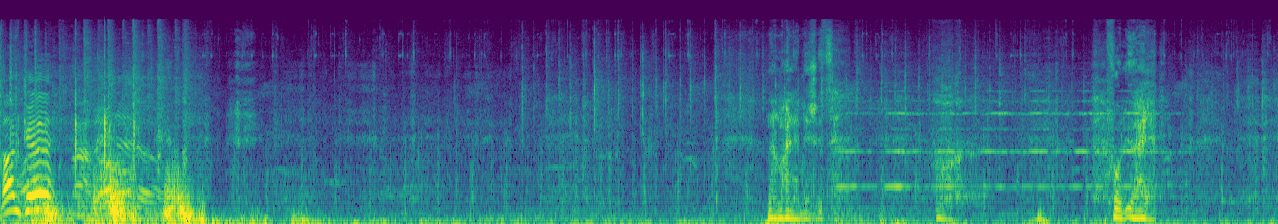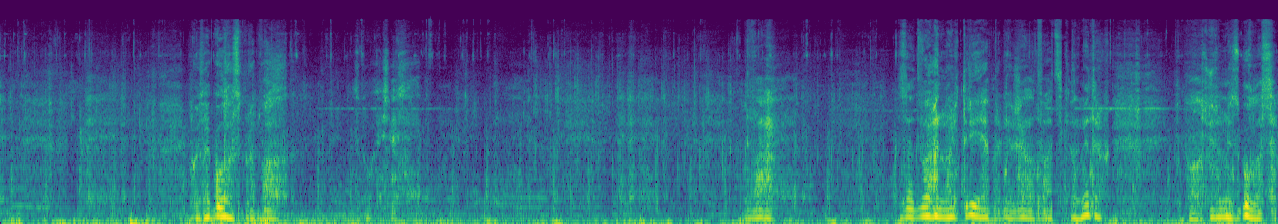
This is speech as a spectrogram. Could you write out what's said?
Danke. Нормально бежится. Фух. Фу, реально. Куда голос пропал. Сколько сейчас? Два. За 2.03 я пробежал 20 километров. О, что-то мне с голосом.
